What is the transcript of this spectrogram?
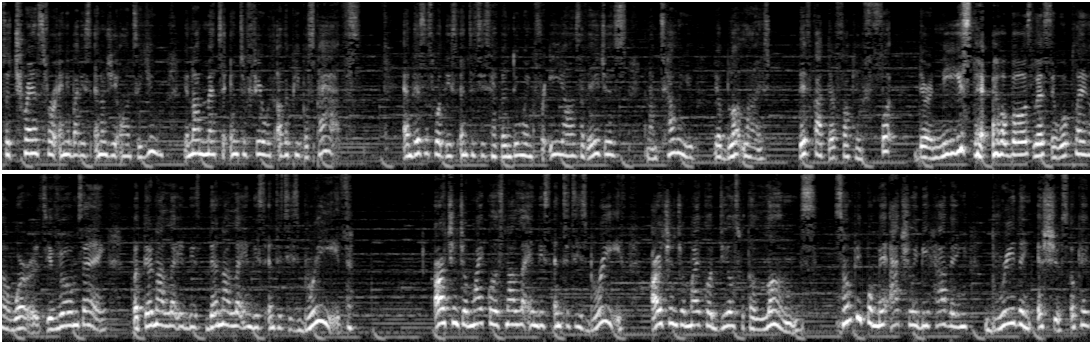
to transfer anybody's energy onto you. You're not meant to interfere with other people's paths. And this is what these entities have been doing for eons of ages. And I'm telling you, your bloodlines, they've got their fucking foot, their knees, their elbows. Listen, we're playing on words. You feel what I'm saying? But they're not letting these, they're not letting these entities breathe. Archangel Michael is not letting these entities breathe. Archangel Michael deals with the lungs. Some people may actually be having breathing issues, okay?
